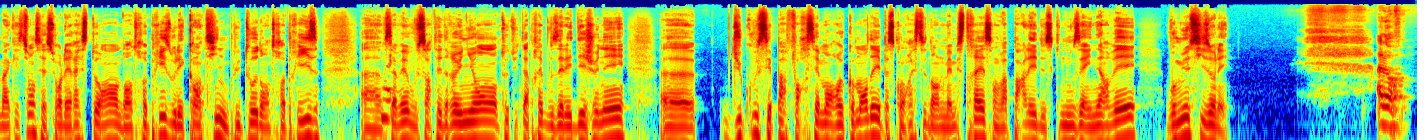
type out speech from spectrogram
ma question c'est sur les restaurants d'entreprise ou les cantines plutôt d'entreprise. Euh, vous savez, vous sortez de réunion, tout de suite après vous allez déjeuner. Euh, du coup, c'est pas forcément recommandé parce qu'on reste dans le même stress. On va parler de ce qui nous a énervé. Vaut mieux s'isoler. Alors,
